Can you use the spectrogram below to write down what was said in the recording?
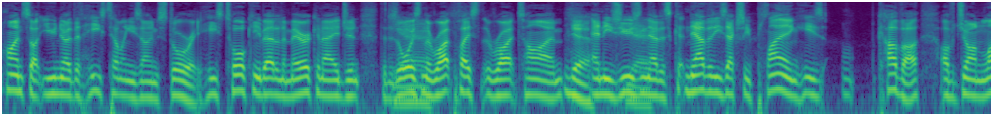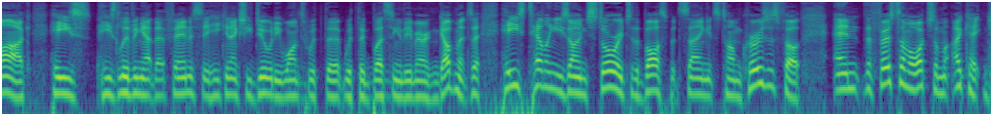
hindsight, you know that he's telling his own story. He's talking about an American agent that is always in the right place at the right time, Yeah. and he's using Yeah. that as now that he's actually playing his cover of John Lark, he's he's living out that fantasy. He can actually do what he wants with the with the blessing of the American government. So he's telling his own story to the boss, but saying it's Tom Cruise's fault. And the first time I watched him, okay, if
